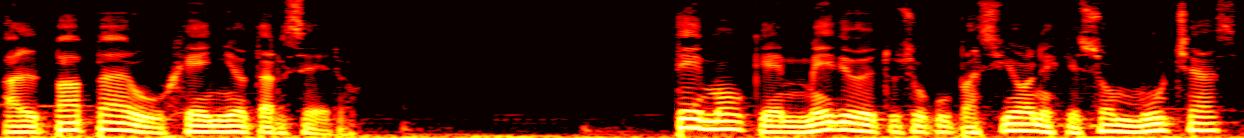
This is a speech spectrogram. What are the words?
al Papa Eugenio III. Temo que en medio de tus ocupaciones, que son muchas,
